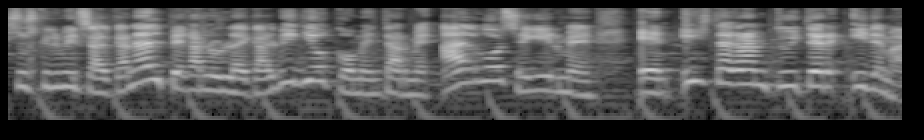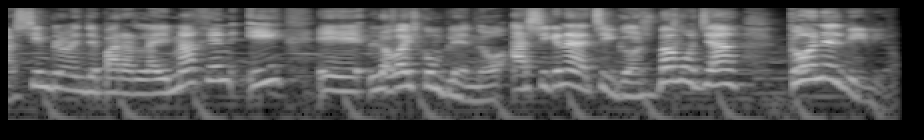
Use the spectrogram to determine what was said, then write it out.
suscribirse al canal, pegarle un like al vídeo, comentarme algo, seguirme en Instagram, Twitter y demás. Simplemente parar la imagen y eh, lo vais cumpliendo. Así que nada chicos, vamos ya con el vídeo.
